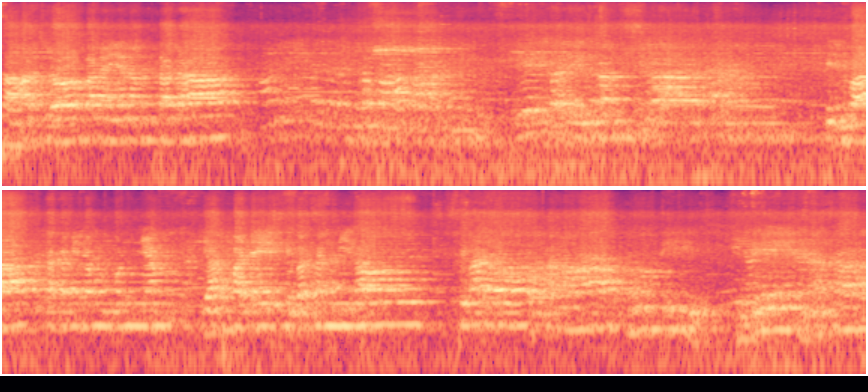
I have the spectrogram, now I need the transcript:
సహస్రోపనయనం తదా బిల్వాష్టకమిదం పుణ్యం యర్పటే శివసన్నిధౌ శివలోకమాప్నోతి శివేన సహ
